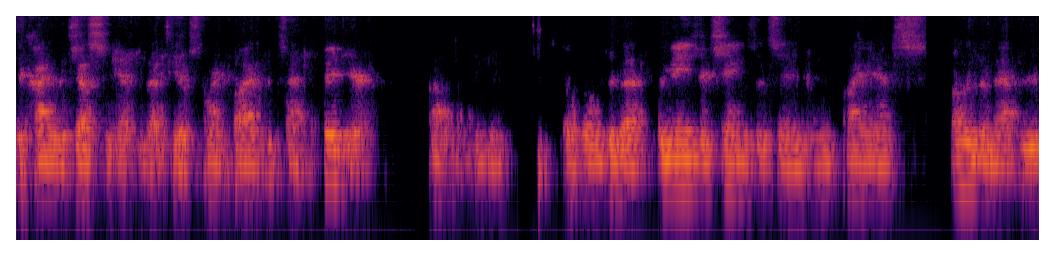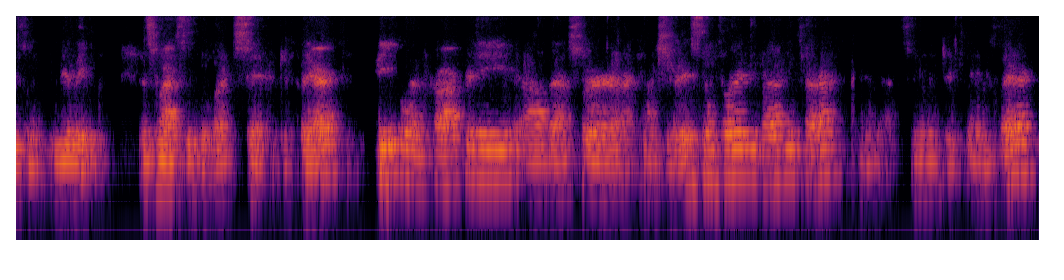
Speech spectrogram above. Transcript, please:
to kind of adjust to get to that gives point five percent figure. Um, so those are the the major changes in in finance. Other than that, there isn't really as much as the legislature there. People and property, uh, that's where our conservation authority values are, and that's major things there.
